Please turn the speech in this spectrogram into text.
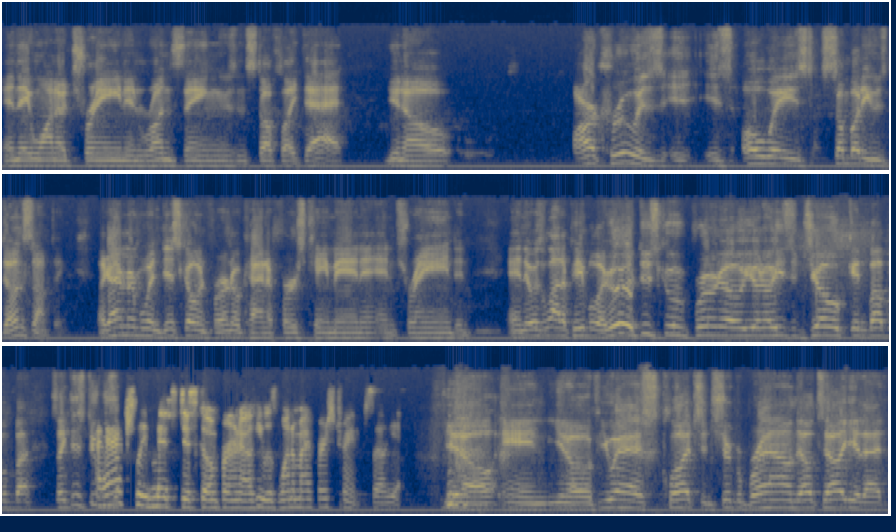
and they want to train and run things and stuff like that. You know, our crew is, is is always somebody who's done something. Like I remember when Disco Inferno kind of first came in and, and, trained, and and there was a lot of people like, "Oh, Disco Inferno, you know, he's a joke," and blah blah blah. It's like this dude. I actually missed Disco Inferno. He was one of my first trainers, so yeah. You know, and you know, if you ask Clutch and Sugar Brown, they'll tell you that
